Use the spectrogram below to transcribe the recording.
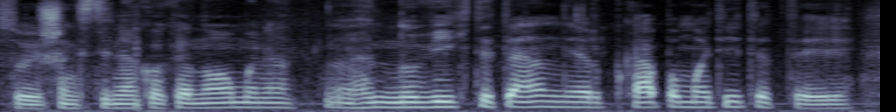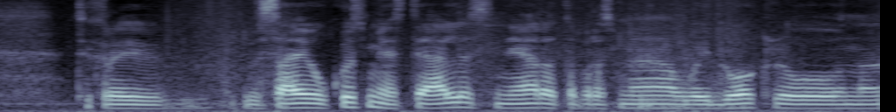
su iš ankstinė kokią nuomonę a, nuvykti ten ir ką pamatyti. Tai tikrai visai jaukus miestelis, nėra, ta prasme, vaiduoklių na,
